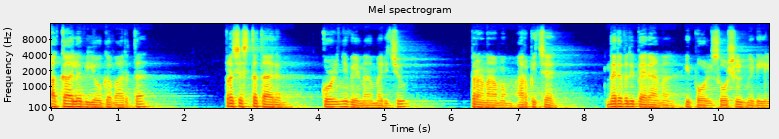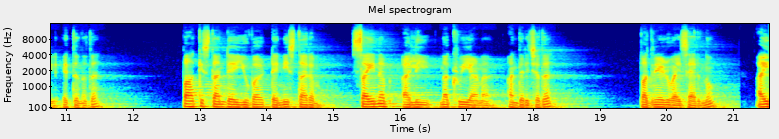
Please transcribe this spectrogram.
അകാല വിയോഗ വാർത്ത പ്രശസ്ത താരം കൊഴിഞ്ഞു വീണ് മരിച്ചു. പ്രണാമം അർപ്പിച്ച് നിരവധി പേരാണ് ഇപ്പോൾ സോഷ്യൽ മീഡിയയിൽ എത്തുന്നത്. പാകിസ്ഥാന്റെ യുവ ടെന്നീസ് താരം സൈനബ് അലി നഖ്വിയാണ് അന്തരിച്ചത്. പതിനേഴ് വയസ്സായിരുന്നു. ഐ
